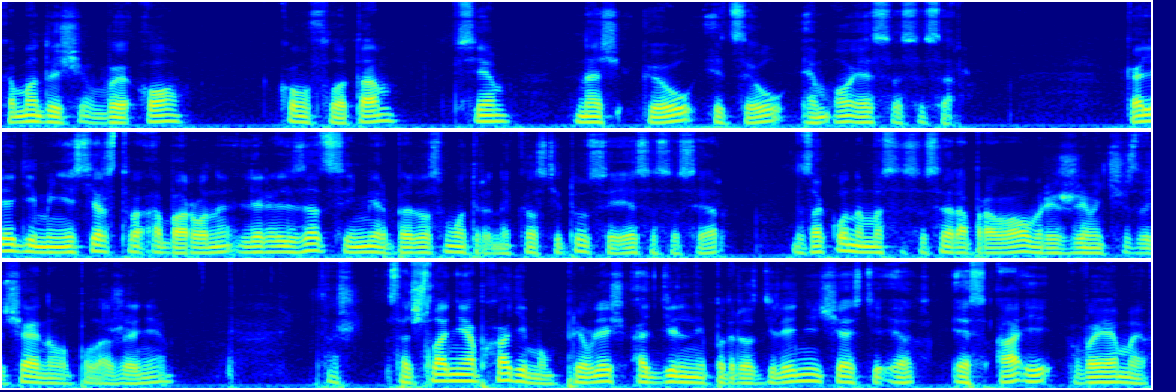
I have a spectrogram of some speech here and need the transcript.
командующим ВО, комфлотам, всем, НАЧ ГУ и ЦУ МО СССР. Коллеги Министерства обороны для реализации мер, предусмотренных Конституцией СССР, Законом СССР о правовом режиме чрезвычайного положения – сочла необходимым привлечь отдельные подразделения части СА и ВМФ.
